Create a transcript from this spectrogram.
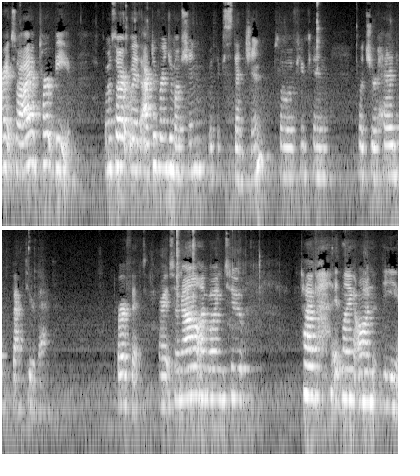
All right, so I have part B. I'm gonna start with active range of motion with extension. So if you can put your head back to your back. Perfect. All right, so now I'm going to have it laying on the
